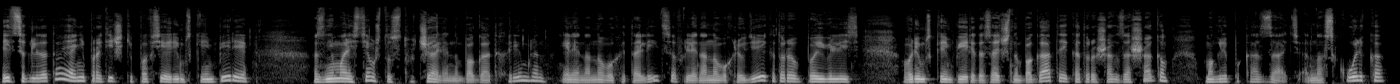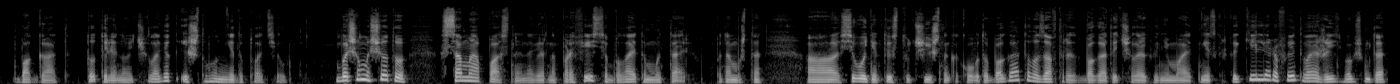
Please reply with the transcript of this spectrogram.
Эти соглядатаи, они практически по всей Римской империи занимались тем, что стучали на богатых римлян или на новых италийцев, или на новых людей, которые появились в Римской империи, достаточно богатые, которые шаг за шагом могли показать, насколько богат тот или иной человек и что он недоплатил. По большому счету, самая опасная, наверное, профессия была это мытарь. Потому что а, сегодня ты стучишь на какого-то богатого, завтра этот богатый человек нанимает несколько киллеров, и твоя жизнь, в общем-то,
